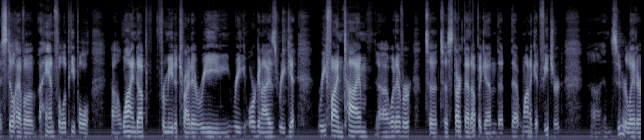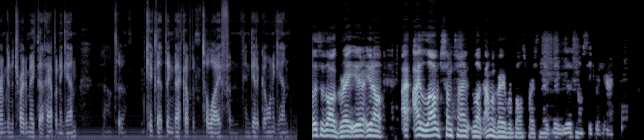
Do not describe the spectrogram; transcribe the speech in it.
I still have a, a handful of people uh, lined up for me to try to re reorganize, re get, refine time, uh, whatever, to, to start that up again. That that want to get featured, uh, and sooner or later, I'm going to try to make that happen again, uh, to kick that thing back up into life and, and get it going again. This is all great. You know, you know I, I loved sometimes. Look, I'm a very verbose person. There, there, there's no secret here.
